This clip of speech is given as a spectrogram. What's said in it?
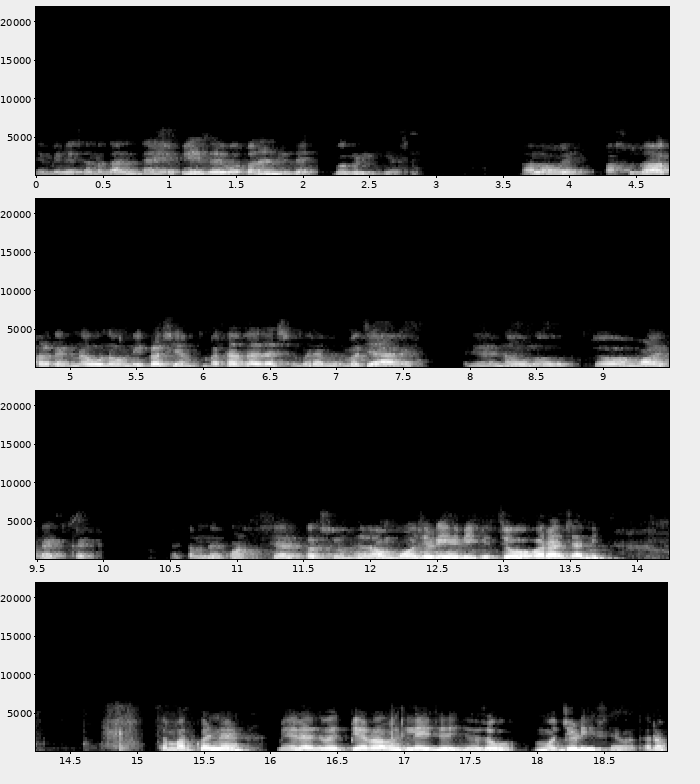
લેમિનેશન હતા ને ત્યાં ભેજ આવ્યો હતો ને એની લીધે બગડી ગયા છે. ચાલો હવે, પાછું જો આગળ કંઈક નવું નવું નીકળશે એમ, બતાવતા જશે બરાબર? મજા આવે. ત્યારે નવું નવું જોવા મળે કંઈક કંઈક. તમને પણ શેર કરશું. ને મોજડી આવી ગઈ. જુઓ વરાજાની તમારે કોઈને મેરેજ હોય પહેરવા હોય લઈ જઈજો જુઓ, મોજડી છે હવે તરફ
